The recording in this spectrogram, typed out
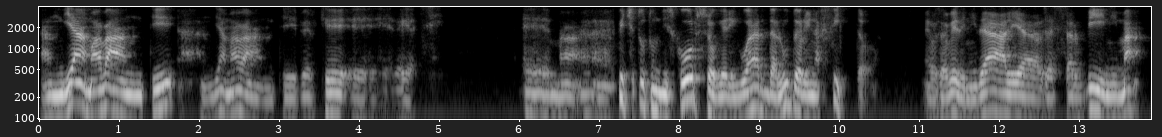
andiamo avanti, andiamo avanti perché eh, ragazzi, eh, ma eh, qui c'è tutto un discorso che riguarda l'utero in affitto, e lo sapete in Italia c'è Salvini, ma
